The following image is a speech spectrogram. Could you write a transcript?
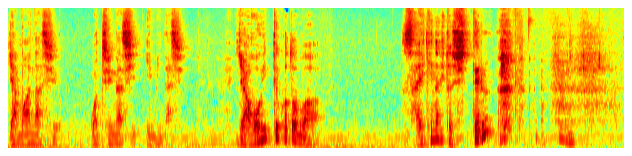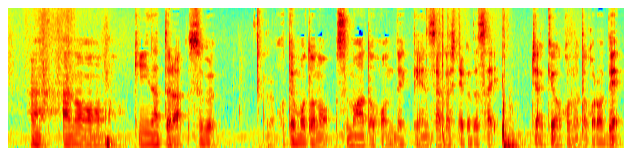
山なし落ちなし意味なし。やおいって言葉最近の人知ってる、うん、あの気になったらすぐお手元のスマートフォンで検索してください。じゃあ今日はこんなところで。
